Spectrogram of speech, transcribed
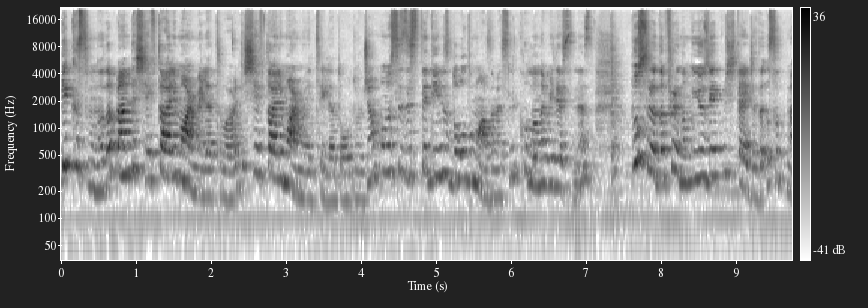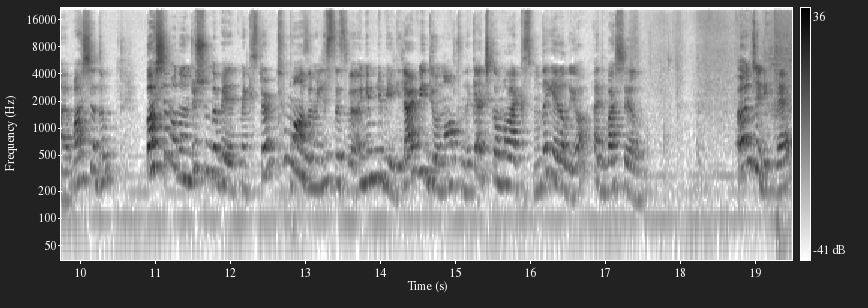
Bir kısmını da bende şeftali marmelatı vardı. Şeftali marmelatıyla dolduracağım. Ama siz istediğiniz dolgu malzemesini kullanabilirsiniz. Bu sırada fırınımı 170 derecede ısıtmaya başladım. Başlamadan önce şunu da belirtmek istiyorum. Tüm malzeme listesi ve önemli bilgiler videonun altındaki açıklamalar kısmında yer alıyor. Hadi başlayalım. Öncelikle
